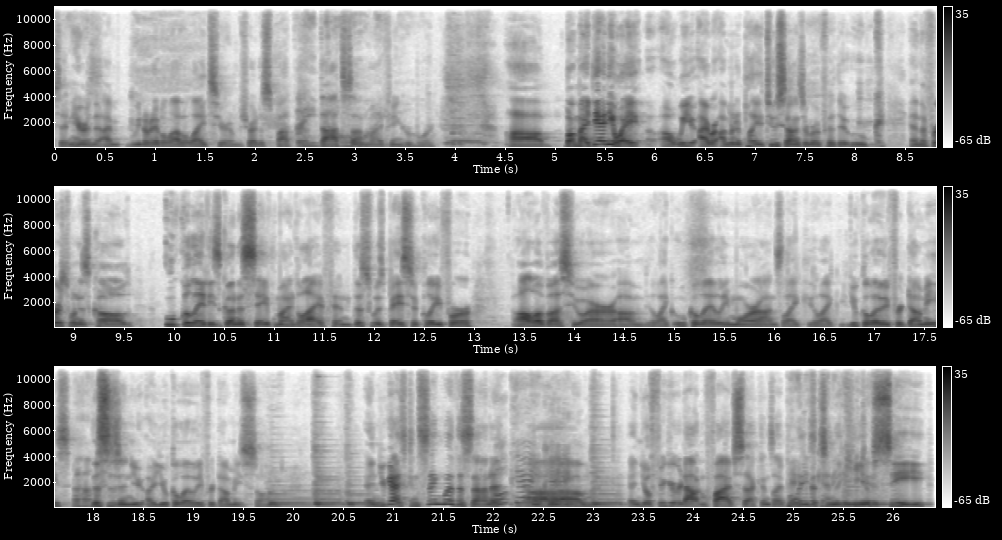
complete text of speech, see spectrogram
sitting here, and I'm, we don't have a lot of lights here. I'm trying to spot the dots on my fingerboard. Uh, but my anyway, uh, we I, I'm going to play you two songs I wrote for the ook, and the first one is called "Ukulele's Gonna Save My Life," and this was basically for all of us who are um, like ukulele morons, like like ukulele for dummies. This is a ukulele for dummies song, and you guys can sing with us on it. Okay. Um, and you'll figure it out in five seconds. I believe it's in the key of. C,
